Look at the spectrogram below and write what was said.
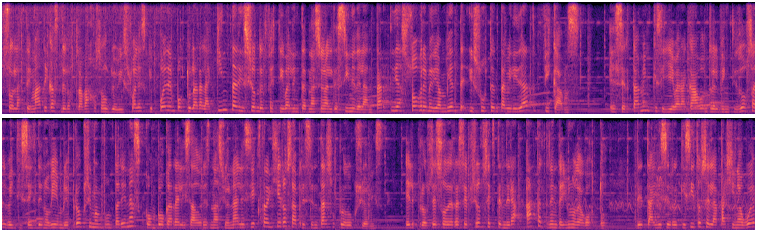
son las temáticas de los trabajos audiovisuales que pueden postular a la quinta edición del Festival Internacional de Cine de la Antártida sobre Medio Ambiente y Sustentabilidad FICAMS. El certamen, que se llevará a cabo entre el 22 al 26 de noviembre próximo en Punta Arenas, convoca a realizadores nacionales y extranjeros a presentar sus producciones. El proceso de recepción se extenderá hasta el 31 de agosto. Detalles y requisitos en la página web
